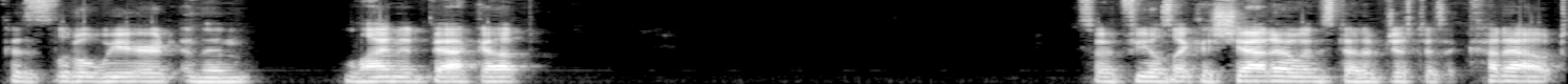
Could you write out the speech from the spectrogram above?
because it's a little weird and then line it back up so it feels like a shadow instead of just as a cutout.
